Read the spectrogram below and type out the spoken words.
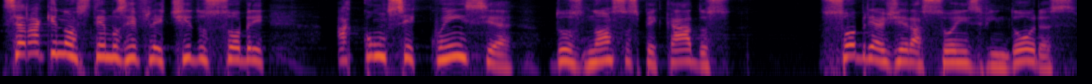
Será que nós temos refletido sobre a consequência dos nossos pecados sobre as gerações vindouras?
